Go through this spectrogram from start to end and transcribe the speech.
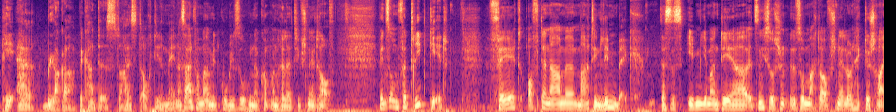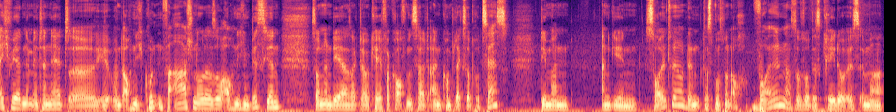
PR-Blogger bekannt ist. Da heißt auch die Domain. Das einfach mal mit Google suchen, da kommt man relativ schnell drauf. Wenn es um Vertrieb geht, fällt oft der Name Martin Limbeck. Das ist eben jemand, der jetzt nicht so, so macht auf schnell und hektisch reich werden im Internet äh, und auch nicht Kunden verarschen oder so, auch nicht ein bisschen, sondern der sagt, okay, verkaufen ist halt ein komplexer Prozess, den man angehen sollte, denn das muss man auch wollen. Also so das Credo ist immer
